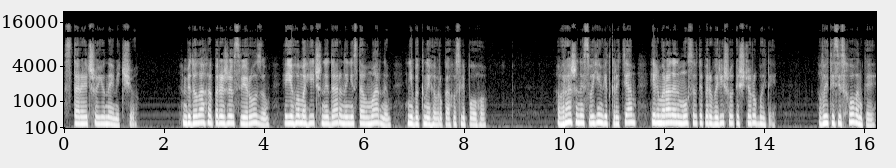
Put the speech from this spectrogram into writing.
старечою неміччю. Бідолаха пережив свій розум, і його магічний дар нині став марним, ніби книга в руках у сліпого. Вражений своїм відкриттям, гільмаранин мусив тепер вирішувати, що робити. Вийти зі схованки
